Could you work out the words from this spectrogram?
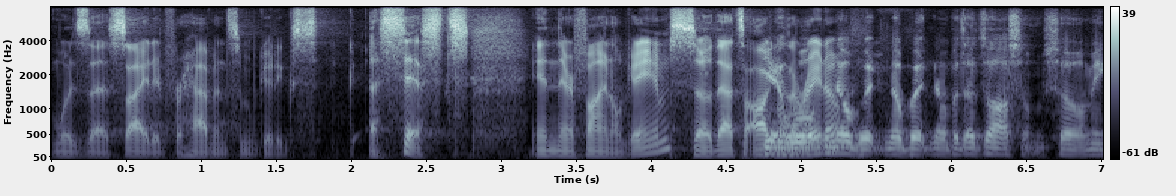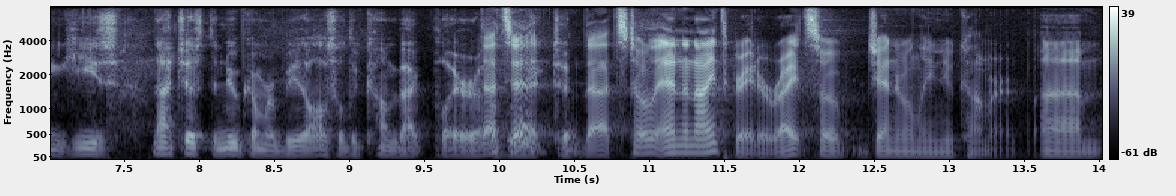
was uh, cited for having some good ex- assists in their final games. So that's Augie yeah, well, Laredo. No, but no, but no, but that's awesome. So I mean, he's not just the newcomer, but also the comeback player. That's it. Too. That's totally and a ninth grader, right? So genuinely newcomer. Um,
